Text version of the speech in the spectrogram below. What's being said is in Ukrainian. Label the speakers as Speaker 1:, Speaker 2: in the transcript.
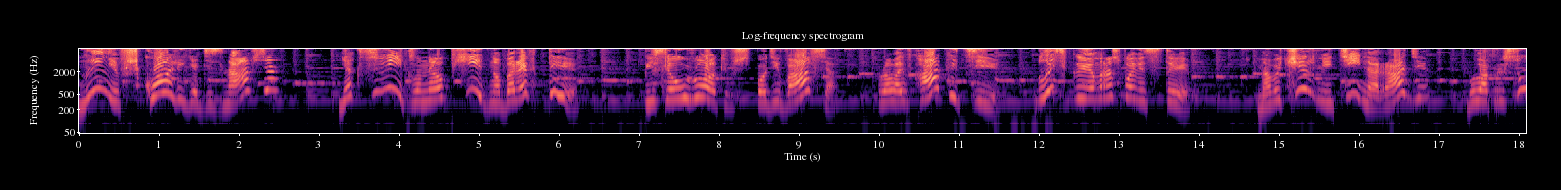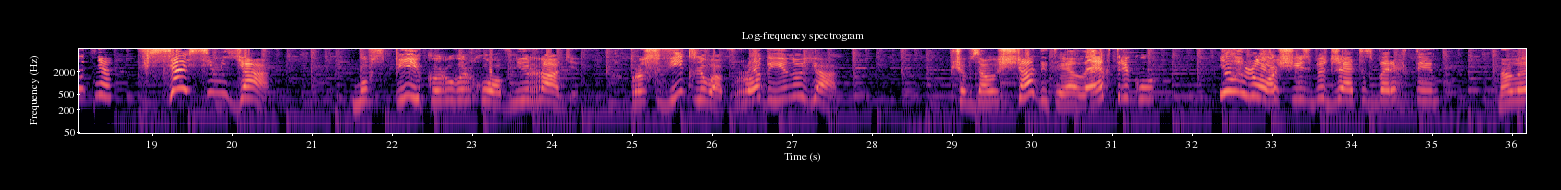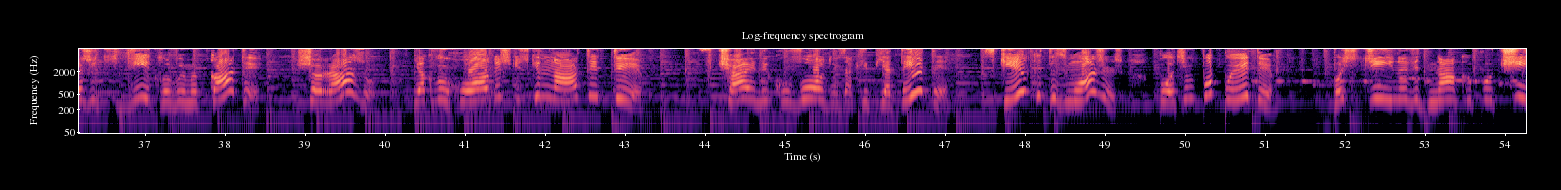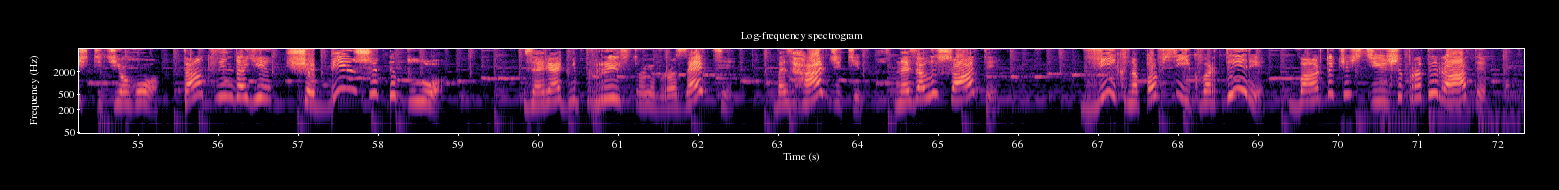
Speaker 1: Нині в школі я дізнався, як світло необхідно берегти. Після уроків сподівався про лайфхаки ці близьким розповісти. На вечірній тій нараді була присутня вся сім'я, мов спікер у Верховній Раді, просвітлював родину я, щоб заощадити електрику і гроші з бюджету зберегти. Належить світло вимикати щоразу, як виходиш із кімнати ти. В чайнику воду закип'ятити, скільки ти зможеш потім попити. Постійно від накипу чистить його. Так він дає ще більше тепло. Зарядні пристрої в розетці без гаджетів не залишати. Вікна по всій квартирі варто частіше протирати.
